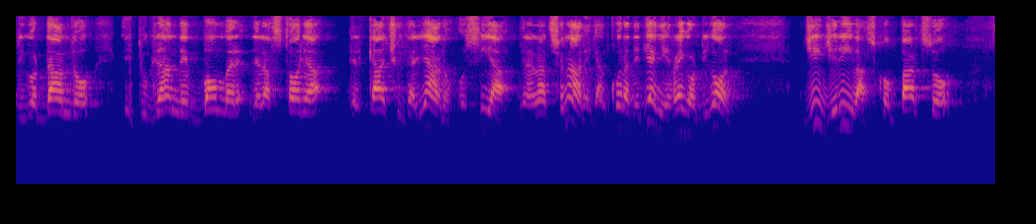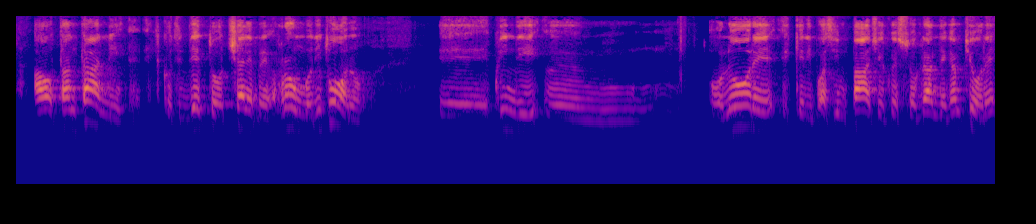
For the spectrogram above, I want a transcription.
ricordando il più grande bomber della storia del calcio italiano, ossia della nazionale, che ancora detiene il record di gol, Gigi Riva, scomparso a 80 anni, il cosiddetto celebre rombo di tuono, quindi ehm, onore e che riposi in pace questo grande campione.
